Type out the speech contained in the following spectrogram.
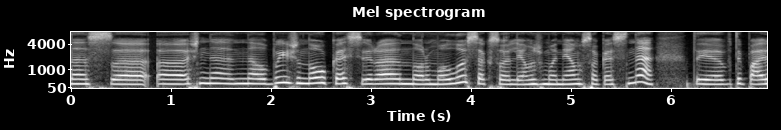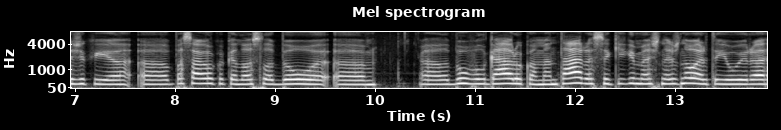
nes aš ne, nelabai žinau, kas yra normalu seksualiems žmonėms, o kas ne. Tai, tai pavyzdžiui, kai pasako kokią nors labiau, labiau vulgarų komentarą, sakykime, aš nežinau, ar tai jau yra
